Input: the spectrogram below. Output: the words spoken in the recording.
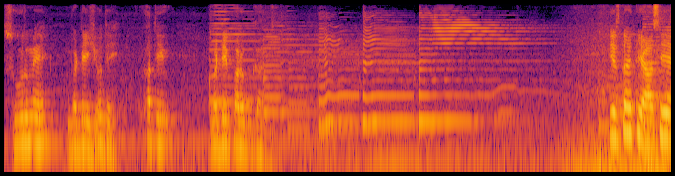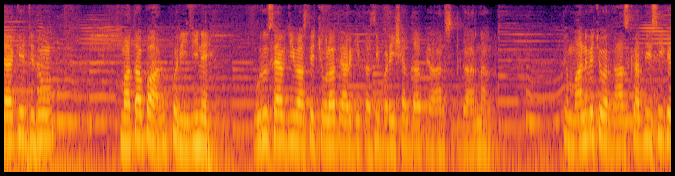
ਸੂਰਮੇ ਵੱਡੇ ਯੋਧੇ ਅਤੇ ਵੱਡੇ ਪਰਉਪਕਾਰੀ। ਇਸ ਦਾ ਇਤਿਹਾਸ ਇਹ ਹੈ ਕਿ ਜਦੋਂ ਮਾਤਾ ਭਾਗਪੁਰੀ ਜੀ ਨੇ ਗੁਰੂ ਸਾਹਿਬ ਜੀ ਵਾਸਤੇ ਚੋਲਾ ਤਿਆਰ ਕੀਤਾ ਸੀ, ਬੜੀ ਸ਼ਰਧਾ, ਪਿਆਰ, ਸਤਿਕਾਰ ਨਾਲ। ਤੇ ਮਨ ਵਿੱਚ ਉਹ ਅਰਦਾਸ ਕਰਦੀ ਸੀ ਕਿ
